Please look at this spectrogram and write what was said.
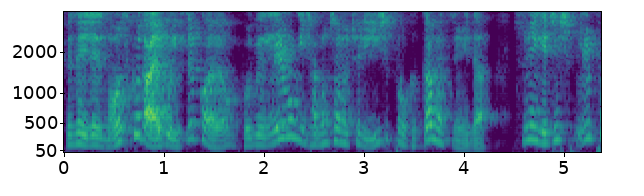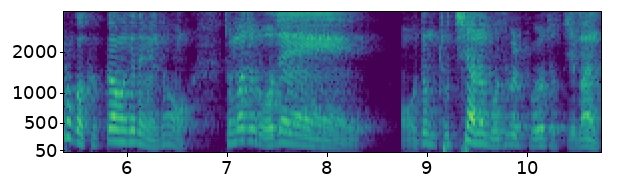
그래서 이제 머스크도 알고 있을 거예요. 보면 1분기 자동차 매출이 20% 급감했습니다. 순이익이 71%가 급감하게 되면서 전반적으로 어제 어, 좀 좋지 않은 모습을 보여줬지만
